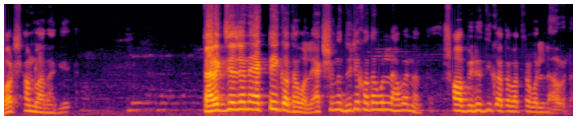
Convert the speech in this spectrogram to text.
ঘর সামলান আগে। তারেক যে যেন একটাই কথা বলে, একসঙ্গে দুইটা কথা বললে হবে না তো? সব বিরোধী কথাবার্তা বললে হবে না।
